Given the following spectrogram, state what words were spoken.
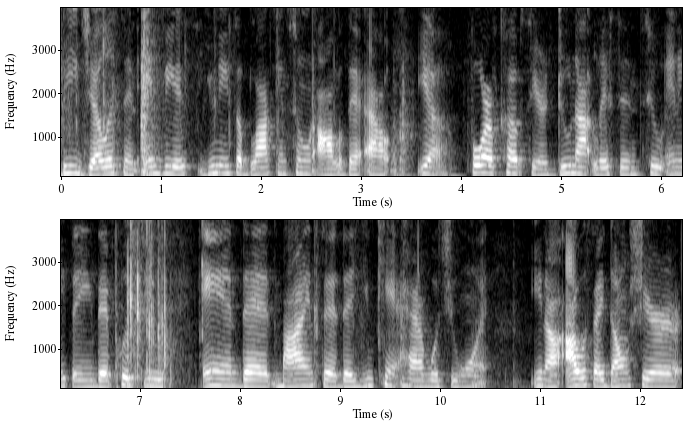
be jealous and envious. You need to block and tune all of that out. Yeah, Four of Cups here. Do not listen to anything that puts you in that mindset that you can't have what you want. You know, I would say don't share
